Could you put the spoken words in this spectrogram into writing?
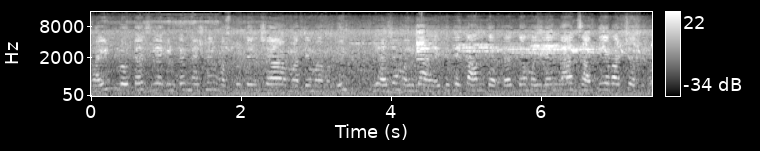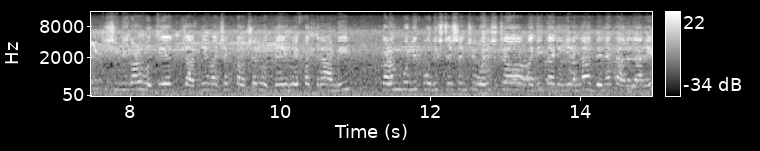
व्हाईट लोटस या इंटरनॅशनल हॉस्पिटलच्या माध्यमामधून ह्या ज्या महिला आहेत तिथे काम करतात. त्या महिलांना जातीयवाचक शिवीगाळ होते जातीयवाचक टॉर्चर होते हे पत्र आम्ही कळंबोली पोलीस स्टेशनचे वरिष्ठ अधिकारी यांना देण्यात आलेलं आहे.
